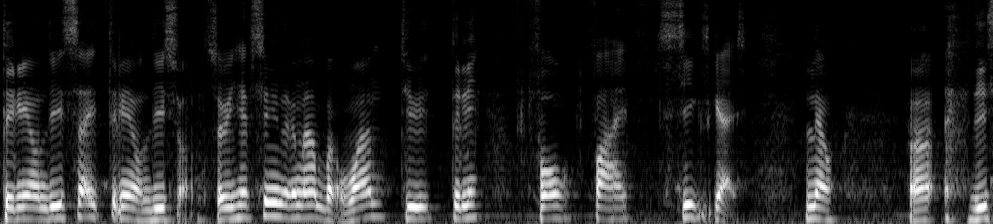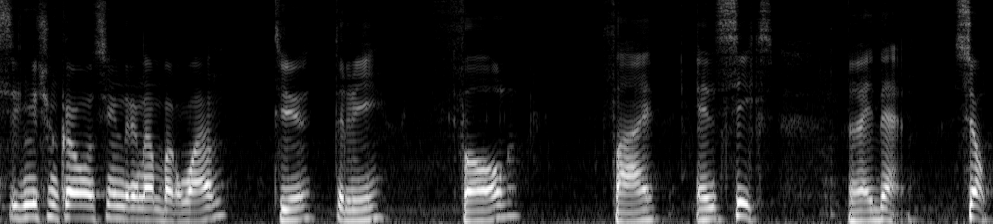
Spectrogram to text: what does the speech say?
Three on this side, three on this one. So you have cylinder number one, two, three, four, five, six, guys. Now, uh, this ignition coil on cylinder number one, two, three, four, five, and six, right there. So,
